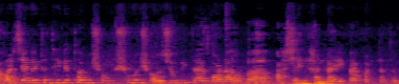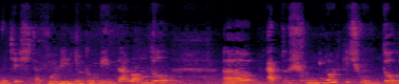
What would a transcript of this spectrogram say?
আমার জায়গাটা থেকে তো আমি সবসময় সহযোগিতা করা বা পাশে থাকা এই ব্যাপারটা তো আমি চেষ্টা করি। কিন্তু বিদ্যানন্দ এত সুন্দর কিছু উদ্যোগ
